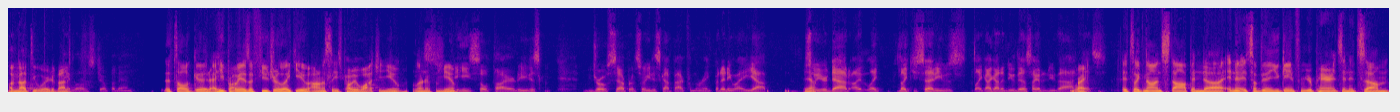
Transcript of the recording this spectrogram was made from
I'm not too worried about he it. Loves jumping in. It's all good. He probably has a future like you. Honestly, he's probably watching you, learning from you. He's so tired. He just drove separate, so he just got back from the rink. But anyway, yeah. Yeah. So your dad, I like, like you said, he was like, I got to do this, I got to do that. Right. That's- It's like nonstop, and uh, and it's something that you gain from your parents, and it's um,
